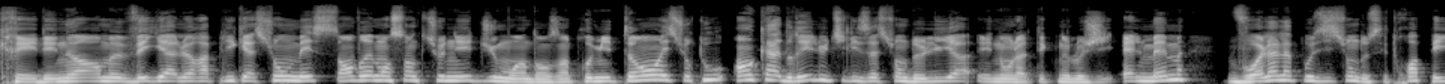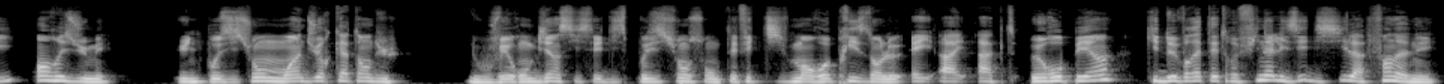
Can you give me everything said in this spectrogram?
Créer des normes, veiller à leur application mais sans vraiment sanctionner, du moins dans un premier temps, et surtout encadrer l'utilisation de l'IA et non la technologie elle-même, voilà la position de ces trois pays en résumé. Une position moins dure qu'attendue. Nous verrons bien si ces dispositions sont effectivement reprises dans le AI Act européen qui devrait être finalisé d'ici la fin d'année.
